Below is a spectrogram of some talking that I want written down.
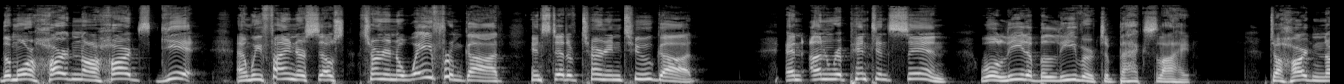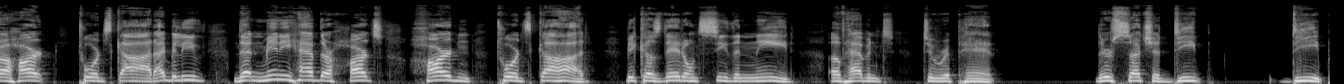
the more hardened our hearts get, and we find ourselves turning away from God instead of turning to God. And unrepentant sin will lead a believer to backslide, to harden their heart towards God. I believe that many have their hearts hardened towards God because they don't see the need of having to repent. There's such a deep, deep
